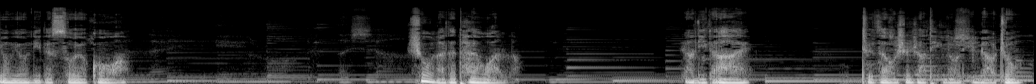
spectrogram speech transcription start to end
拥有你的所有过往，是我来的太晚了，让你的爱只在我身上停留了一秒钟。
